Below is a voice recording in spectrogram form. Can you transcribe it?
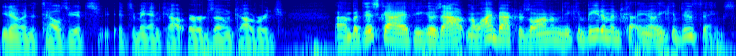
you know, and it tells you it's it's man co- or zone coverage. Um, but this guy, if he goes out and the linebacker's on him, he can beat him, and you know he can do things.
